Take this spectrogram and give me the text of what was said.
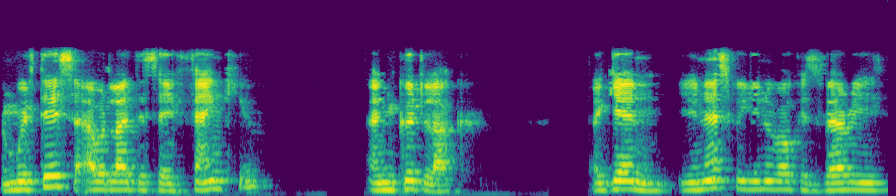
And with this, I would like to say thank you and good luck. Again, UNESCO UNEVOC is very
